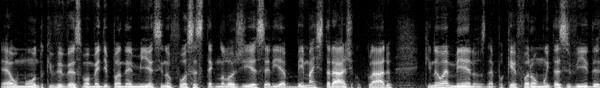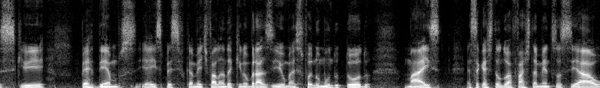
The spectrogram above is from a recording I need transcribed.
é o mundo que viveu esse momento de pandemia, se não fosse essa tecnologia, seria bem mais trágico. Claro que não é menos, né? Porque foram muitas vidas que perdemos, e aí especificamente falando aqui no Brasil, mas foi no mundo todo. Mas essa questão do afastamento social,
